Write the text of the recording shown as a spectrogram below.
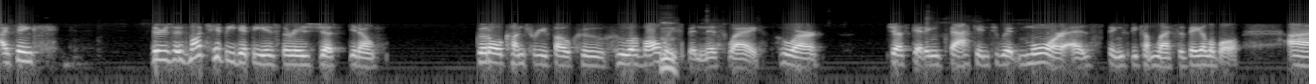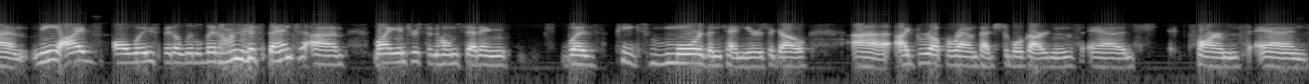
I think there's as much hippy dippy as there is just, you know, good old country folk who who have always mm. been this way, who are just getting back into it more as things become less available. Um, me, I've always been a little bit on this bent. Um, my interest in homesteading was piqued more than 10 years ago. Uh, I grew up around vegetable gardens and farms and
